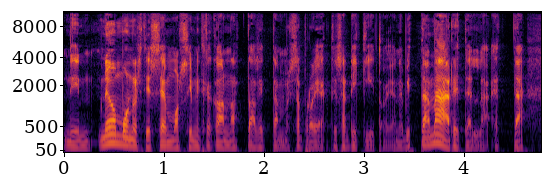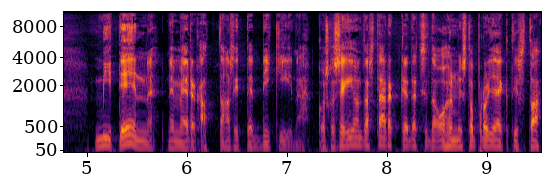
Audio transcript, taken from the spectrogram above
niin ne on monesti semmoisia, mitkä kannattaa sitten tämmöisessä projektissa digitoida. Ne pitää määritellä, että miten ne merkataan sitten diginä, koska sekin on tässä tärkeää, että sitä ohjelmistoprojektista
